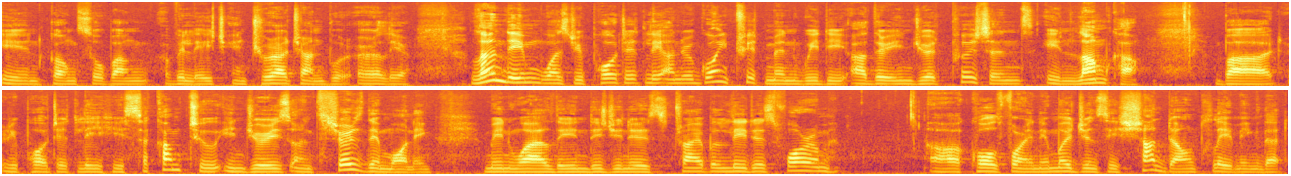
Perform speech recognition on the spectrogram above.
in Khousabung village in Churachandpur earlier. Lungdim was reportedly undergoing treatment with the other injured persons in Lamka, but reportedly he succumbed to injuries on Thursday morning. Meanwhile, the Indigenous Tribal Leaders Forum uh, called for an emergency shutdown, claiming that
